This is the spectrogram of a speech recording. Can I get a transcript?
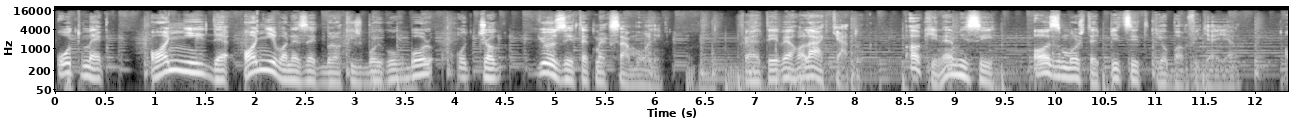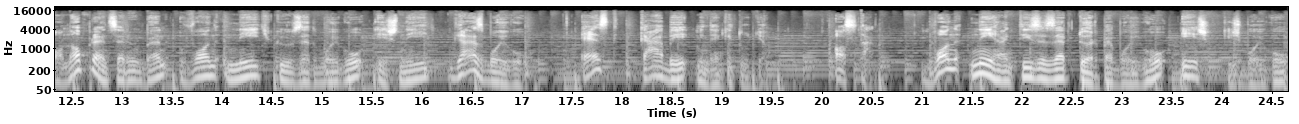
ott meg annyi, de annyi van ezekből a kisbolygókból, hogy csak győzzétek megszámolni. Feltéve, ha látjátok. Aki nem hiszi, az most egy picit jobban figyeljen. A naprendszerünkben van négy kőzetbolygó és négy gázbolygó. Ezt kb. mindenki tudja. Aztán van néhány tízezer törpebolygó és kisbolygó,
